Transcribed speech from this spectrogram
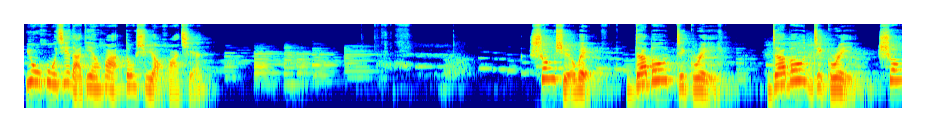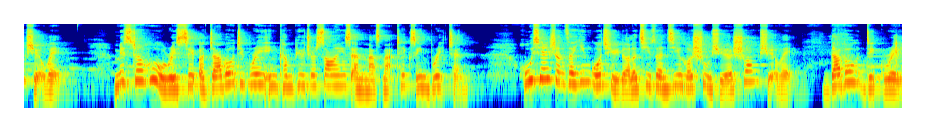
用户接打电话都需要花钱。双学位 （double degree），double degree，双学位。 Mr. Hu received a double degree in computer science and mathematics in Britain. 胡先生在英国取得了计算机和数学双学位 （double degree，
